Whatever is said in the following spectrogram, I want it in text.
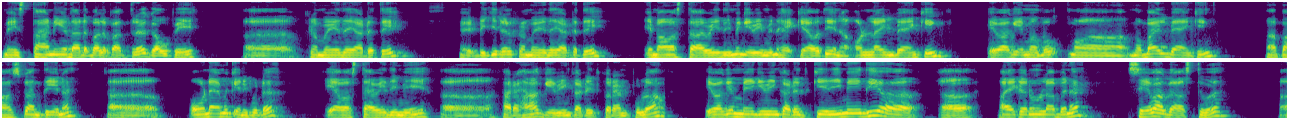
මේ ස්ථානීය දඩ බලපත්‍ර ගෞපේ අ, ක්‍රමේද යටතේ ඩිජිටල් ක්‍රමේද යටතේ එම අවස්ථාවේදීම ගෙවීමෙන හැකියාව තියෙන ඔන්ලයින් බෑංකින් ඒවාගේ මොබයිල් බෑංකින් පහසුකන් තියෙන අ, ඕනෑම කෙනෙකුට ඒ අවස්ථාවේදී මේ අ, හරහා ගෙවින් කටයුතු කරන්න පුළුවන්. ඒවගේ මේ ගෙවින් කටයුතු කිරීමේදී අ, අ, අය කරනු ලබන සේවා ගාස්තුව අ,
